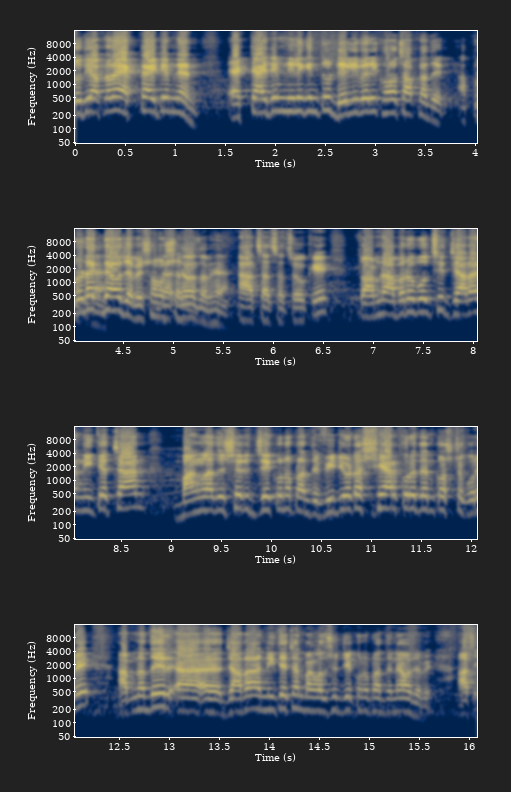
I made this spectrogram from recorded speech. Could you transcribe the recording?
যদি আপনারা একটা আইটেম নেন একটা আইটেম নিলে কিন্তু ডেলিভারি খরচ আপনাদের। প্রোডাক্ট হ্যাঁ। দেওয়া যাবে সমস্যা দেওয়া যাবে, হ্যাঁ। আচ্ছা আচ্ছা আচ্ছা ওকে তো আমরা আবারও বলছি যারা নিতে চান বাংলাদেশের যে কোনো প্রান্তে ভিডিওটা শেয়ার করে দেন কষ্ট করে আপনাদের যারা নিতে চান বাংলাদেশের যে কোনো প্রান্তে নেওয়া যাবে। আচ্ছা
